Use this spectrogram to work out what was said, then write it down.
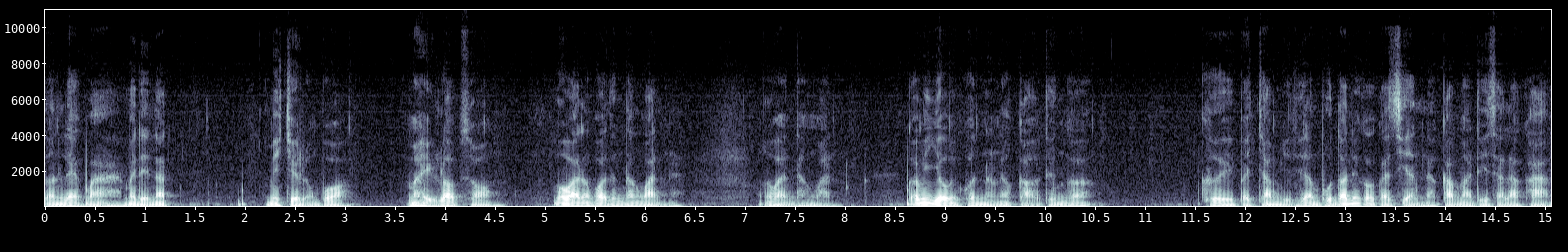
ตอนแรกมาไม่ได้นัด ไม่เจอหลวงพ่อ มาอีกรอบสอง เมื่อวานหลวงพ่อถึงทั้งวันเมื่อวานทั้งวัน ก็มีโยมอีกคนหนึ่งแล้วกล่าถึงก็เคยประจำอยู่ที่ลำพูนตอนนี้ก็เกษียณแล้วกลับมาที่สารคาม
